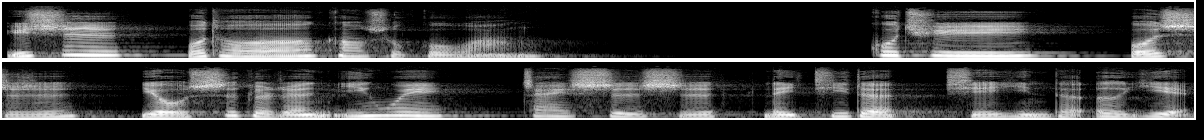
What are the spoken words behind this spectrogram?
于是佛陀告诉国王：过去佛时有四个人，因为在世时累积的邪淫的恶业，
